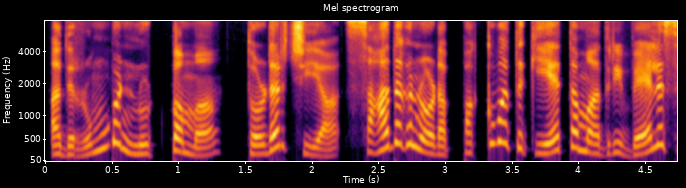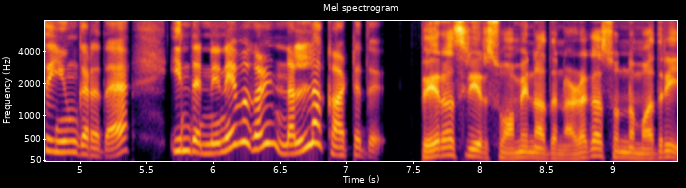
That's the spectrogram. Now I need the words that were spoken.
அது ரொம்ப நுட்பமா தொடர்ச்சியா சாதகனோட பக்குவத்துக்கு ஏத்த மாதிரி வேலை செய்யுங்கிறத இந்த நினைவுகள் நல்லா காட்டுது. பேராசிரியர் சுவாமிநாதன் அழகா சொன்ன மாதிரி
